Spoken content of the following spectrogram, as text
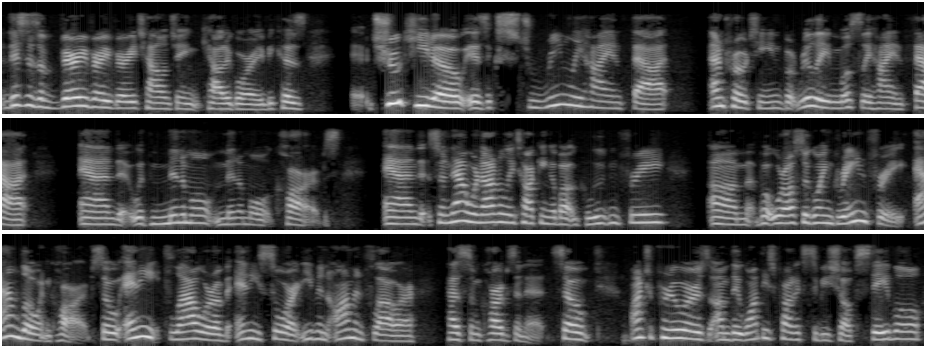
this is a very, very, very challenging category because uh, true keto is extremely high in fat and protein, but really mostly high in fat and with minimal, minimal carbs. And so now we're not only talking about gluten free, um, but we're also going grain free and low in carbs. So any flour of any sort, even almond flour, has some carbs in it. So entrepreneurs, um, they want these products to be shelf stable.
